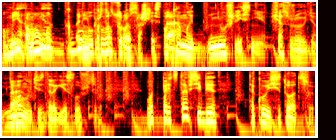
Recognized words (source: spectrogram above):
У меня, И, у меня к Бобуку вопрос, прошлись, пока да. мы не ушли с нее. Сейчас уже уйдем. Да. Не волнуйтесь, дорогие слушатели. Вот представь себе такую ситуацию.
